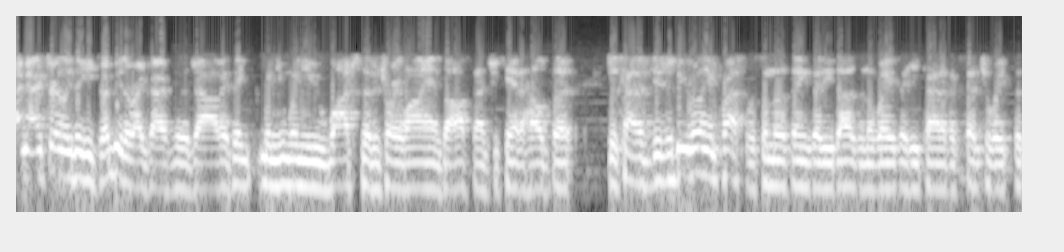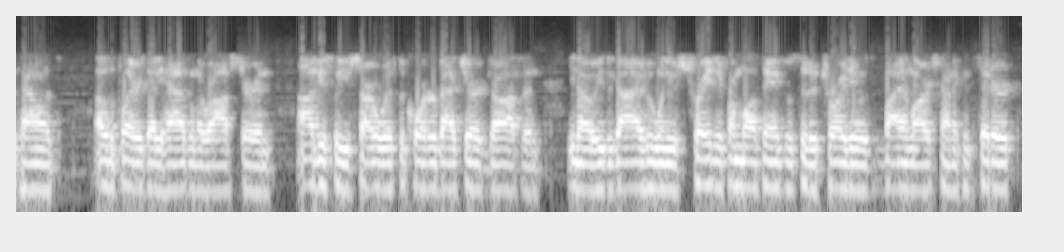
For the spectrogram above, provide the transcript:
I mean, I certainly think he could be the right guy for the job. I think when you when you watch the Detroit Lions offense, you can't help but just kind of just be really impressed with some of the things that he does and the ways that he kind of accentuates the talents of the players that he has on the roster. And obviously, you start with the quarterback Jared Goff, and you know he's a guy who, when he was traded from Los Angeles to Detroit, it was by and large kind of considered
